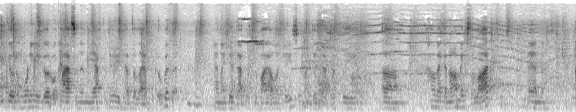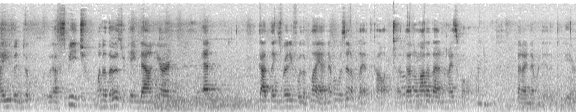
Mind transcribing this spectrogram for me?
you'd go in the morning, you'd go to a class, and in the afternoon, you'd have the lab to go with it. And I did that with the biologies, and I did that with the um, home economics a lot. And I even took a speech, one of those, who came down here and, and got things ready for the play. I never was in a play at the college. I'd done a lot of that in high school, but I never did it here.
